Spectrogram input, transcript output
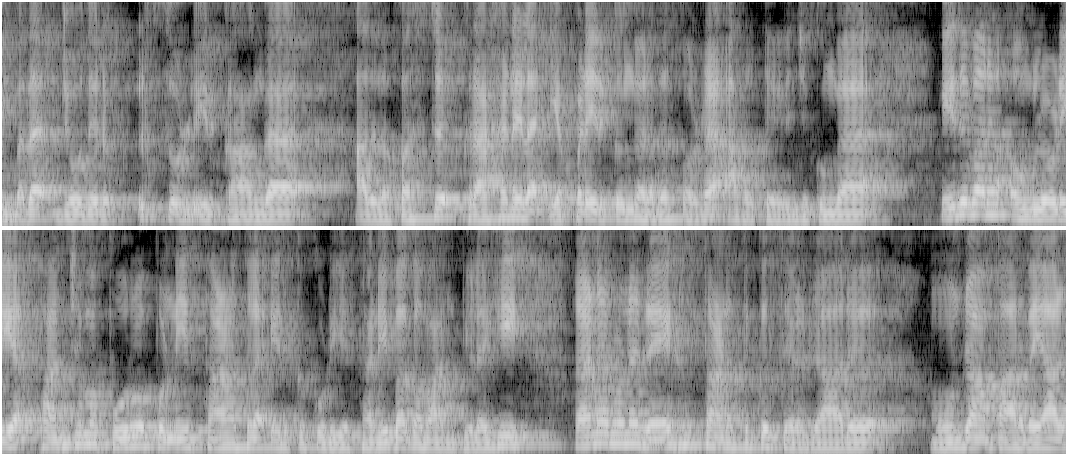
என்பதை ஜோதிடர்கள் சொல்லியிருக்காங்க. அதில் ஃபஸ்ட்டு கிரகநிலை எப்படி இருக்குங்கிறத சொல்கிறேன் அதை தெரிஞ்சுக்குங்க. இதுவரை உங்களுடைய பஞ்சம பூர்வ புண்ணிய ஸ்தானத்தில் இருக்கக்கூடிய சனி பகவான் விலகி ரணருண ரேகஸ்தானத்துக்கு செல்கிறாரு மூன்றாம் பார்வையால்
